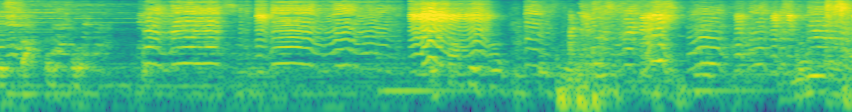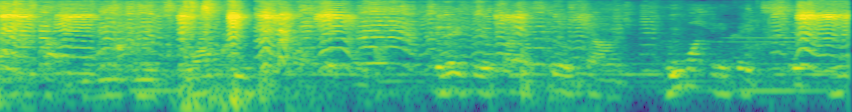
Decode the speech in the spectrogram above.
The torte. The consists of a layer of. Today for your final skills challenge, we want you to bake six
